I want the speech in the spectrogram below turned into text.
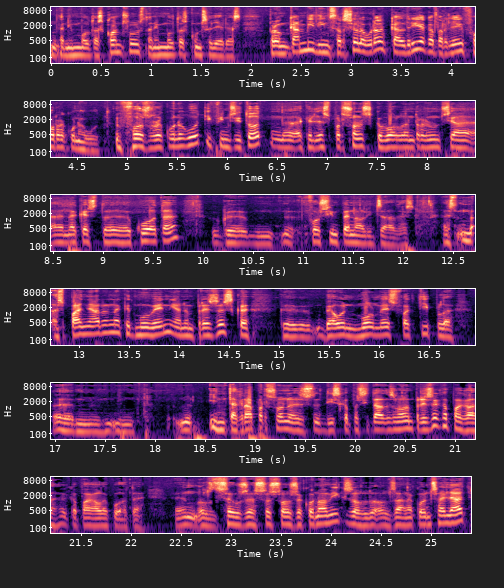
tenim moltes cònsuls, tenim moltes conselleres. Però en canvi d'inserció laboral caldria que per llei fos reconegut. Fos reconegut i fins i tot aquelles persones que volen renunciar en aquesta quota que mm, fossin penalitzades. A Espanya ara en aquest moment hi ha empreses que, que veuen molt més factible eh, integrar persones discapacitades a l'empresa que pagar, que pagar la quota. Eh? Els seus assessors econòmics el, els han aconsellat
